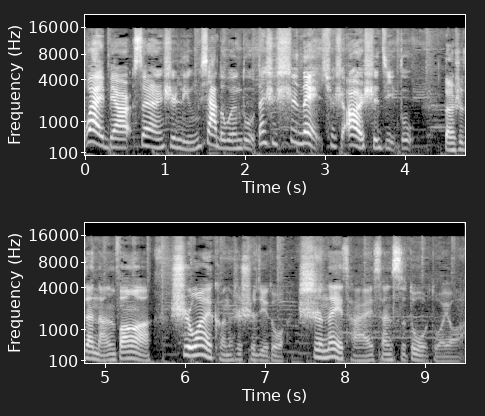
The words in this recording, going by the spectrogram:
外边虽然是零下的温度，但是室内却是二十几度。但是在南方啊，室外可能是十几度，室内才三四度左右啊。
